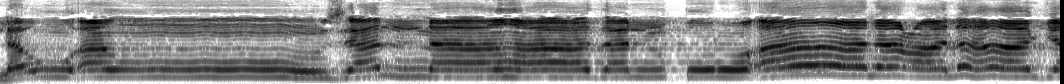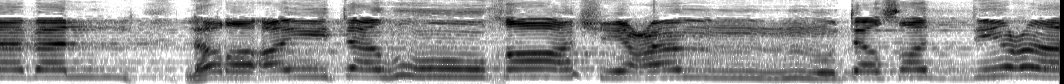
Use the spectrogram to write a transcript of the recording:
لو أنزلنا هذا القرآن على جبل لرأيته خاشعا متصدعا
